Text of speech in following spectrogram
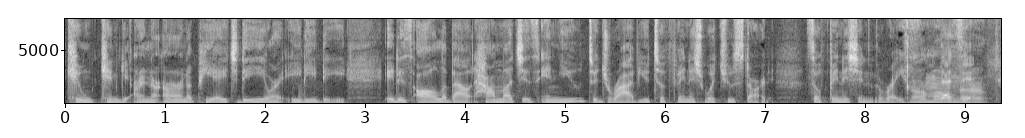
can can get, earn a PhD or EDD. It is all about how much is in you to drive you to finish what you started. So finishing the race. That's now. it.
